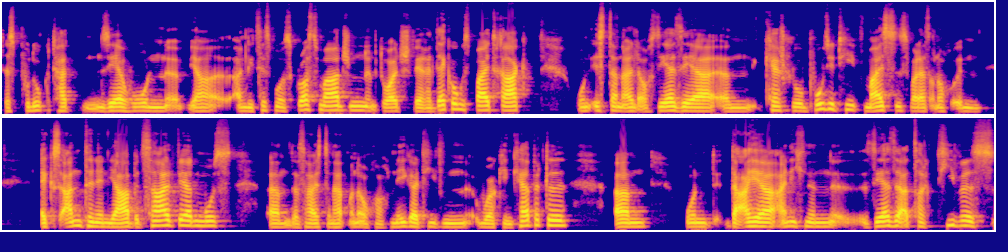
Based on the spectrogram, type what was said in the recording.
das Produkt hat einen sehr hohen äh, ja, Anglizismus Gross Margin, im Deutsch wäre Deckungsbeitrag und ist dann halt auch sehr, sehr ähm, Cashflow positiv, meistens, weil das auch noch im ex ante ein Jahr bezahlt werden muss. Ähm, das heißt, dann hat man auch noch negativen Working Capital. Ähm, und daher eigentlich ein sehr, sehr attraktives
